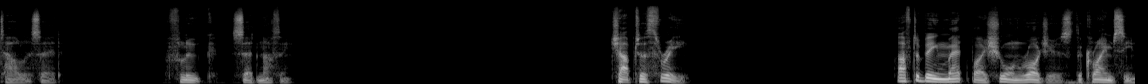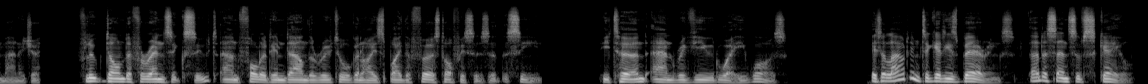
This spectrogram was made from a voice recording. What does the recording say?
Towler said. Fluke said nothing. Chapter 3 After being met by Sean Rogers, the crime scene manager, Fluke donned a forensic suit and followed him down the route organised by the first officers at the scene. He turned and reviewed where he was. It allowed him to get his bearings and a sense of scale.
